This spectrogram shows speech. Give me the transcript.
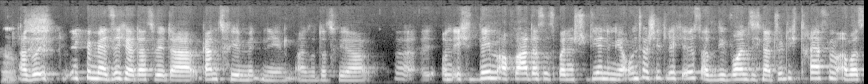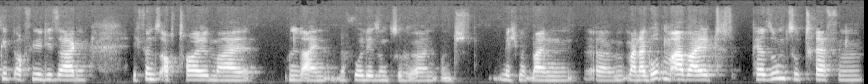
Ja. Also ich, ich, bin mir sicher, dass wir da ganz viel mitnehmen. Also dass wir äh, und ich nehme auch wahr, dass es bei den Studierenden ja unterschiedlich ist. Also die wollen sich natürlich treffen, aber es gibt auch viele, die sagen, ich finde es auch toll, mal online eine Vorlesung zu hören und mich mit, meinen, äh, meiner Gruppenarbeit per Zoom zu treffen.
